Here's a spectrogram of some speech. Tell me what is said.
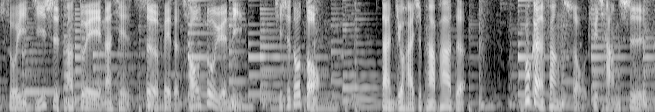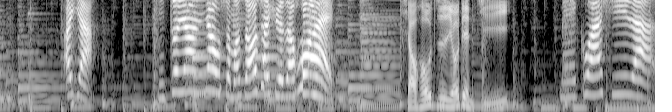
所以即使他对那些设备的操作原理其实都懂，但就还是怕怕的，不敢放手去尝试。哎呀，你这样要什么时候才学得会？小猴子有点急。没关系啦，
